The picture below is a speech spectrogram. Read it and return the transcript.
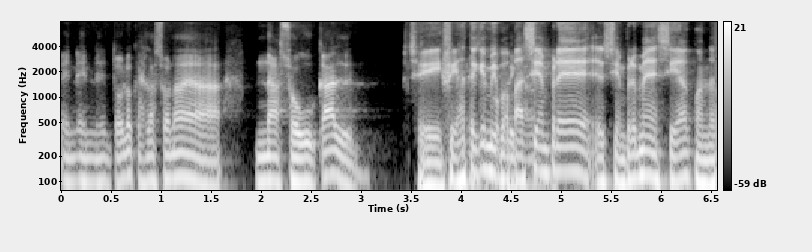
en, en, todo lo que es la zona nasobucal. Sí, fíjate que mi papá siempre, siempre me decía, cuando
